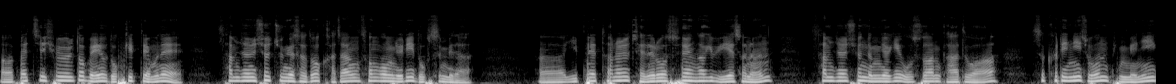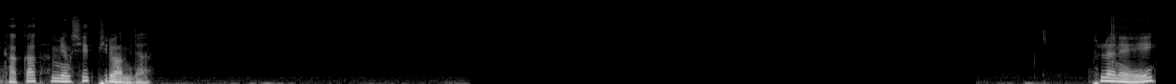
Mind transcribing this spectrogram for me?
어, 배치 효율도 매우 높기 때문에 3점 슛 중에서도 가장 성공률이 높습니다. 어, 이 패턴을 제대로 수행하기 위해서는 3점 슛 능력이 우수한 가드와 스크린이 좋은 빅맨이 각각 한 명씩 필요합니다. 플랜 A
